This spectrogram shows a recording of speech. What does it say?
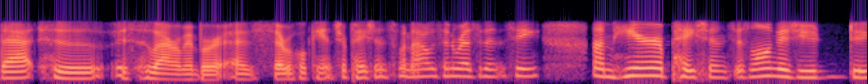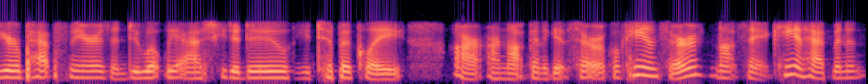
that who is who I remember as cervical cancer patients when I was in residency. Um, here, patients, as long as you do your pap smears and do what we ask you to do, you typically are, are not going to get cervical cancer. Not saying it can't happen,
